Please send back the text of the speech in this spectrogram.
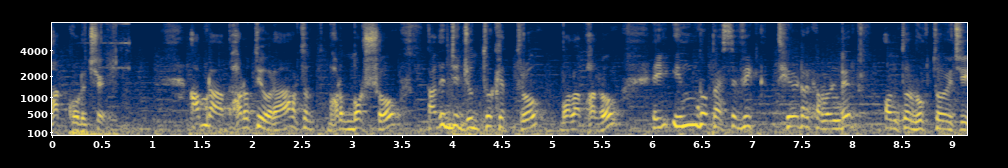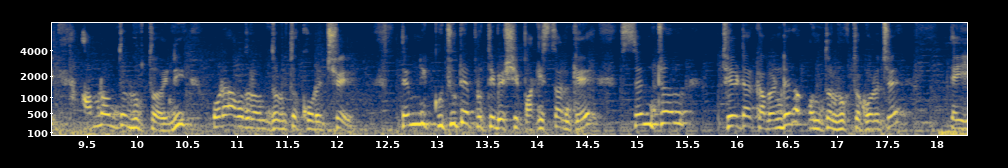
ভাগ করেছে। আমরা ভারতীয়রা, অর্থাৎ ভারতবর্ষ, তাদের যে যুদ্ধক্ষেত্র বলা ভালো, এই ইন্দো প্যাসিফিক থিয়েটার কমান্ডের অন্তর্ভুক্ত হয়েছি। আমরা অন্তর্ভুক্ত হইনি, ওরা আমাদের অন্তর্ভুক্ত করেছে। তেমনি কুচুটে প্রতিবেশী পাকিস্তানকে সেন্ট্রাল থিয়েটার কমান্ডের অন্তর্ভুক্ত করেছে এই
